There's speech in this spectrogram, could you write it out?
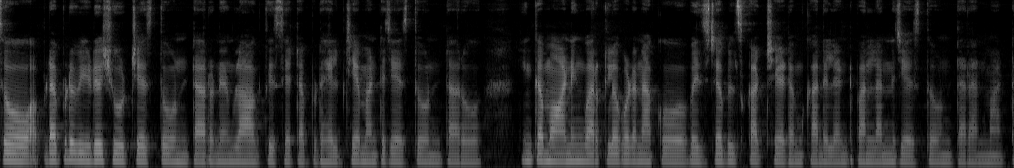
సో అప్పుడప్పుడు వీడియో షూట్ చేస్తూ ఉంటారు. నేను బ్లాగ్ తీసేటప్పుడు హెల్ప్ చేయమంటే చేస్తూ ఉంటారు. ఇంకా మార్నింగ్ వర్క్లో కూడా నాకు వెజిటేబుల్స్ కట్ చేయడం కానీ ఇలాంటి పనులన్నీ చేస్తూ ఉంటారనమాట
